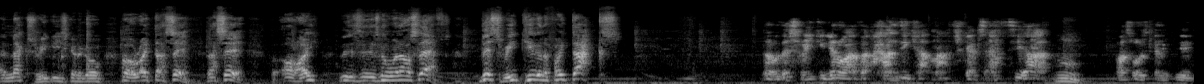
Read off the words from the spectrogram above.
and next week he's going to go. Oh right, that's it, that's it. All right, there's, there's no one else left. This week you're going to fight Dax. No, this week you're going to have a handicap match against FTR. Hmm. That's what it's going to be.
